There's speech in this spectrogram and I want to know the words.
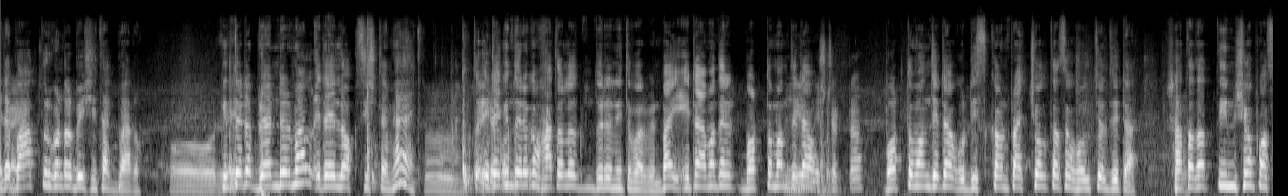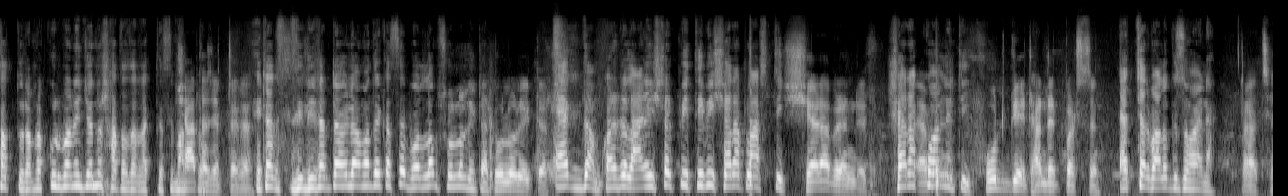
এটা বাহাত্তর ঘণ্টার বেশি থাকবে আরও। কিন্তু এটা ব্র্যান্ডের মাল এটা লক সিস্টেম হ্যাঁ? তো এটা কিন্তু এরকম হাতলে ধরে নিতে পারবেন। ভাই এটা আমাদের বর্তমান যেটা বর্তমান যেটা ডিসকাউন্ট প্রাইস চলতেছে হোলসেল যেটা সাত হাজার তিনশো পঁচাত্তর। আমরা কুরবানির জন্য সাত হাজার রাখতেছি সাত মাত্র হাজার টাকা। এটা লিটারটা হলো আমাদের কাছে বললাম ষোলো লিটার। ষোলো লিটার। একদম কারণ এটা লাইন স্টার পৃথিবীর সেরা প্লাস্টিক সেরা ব্র্যান্ডের সেরা quality food grade hundred percent এর ভালো কিছু হয় না। আচ্ছা।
